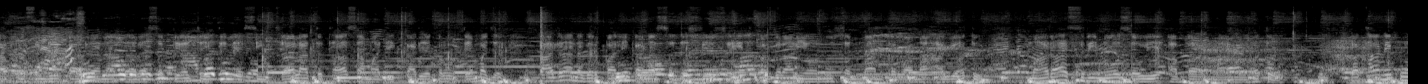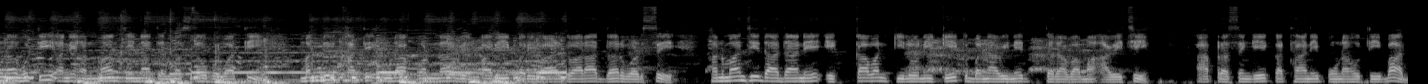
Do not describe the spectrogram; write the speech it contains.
આ પ્રસંગે પાદરાના ચૈતન્યસિંહ ઝાલા તથા સામાજિક કાર્યકરો તેમજ પાદરા નગરપાલિકાના સદસ્યો સહિત અગ્રણીઓનું સન્માન કરવામાં આવ્યું હતું. મહારાજ શ્રીનો સૌએ આભાર માન્યો કથાની પૂર્ણાહુતિ અને હનુમાનજીના જન્મોત્સવ હોવાથી મંદિર ખાતે ઉડા વેપારી પરિવાર દ્વારા દર વર્ષે હનુમાનજી દાદાને એકાવન કિલોની કેક બનાવીને ધરાવવામાં આવે છે. આ પ્રસંગે કથાની પૂર્ણાહુતિ બાદ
